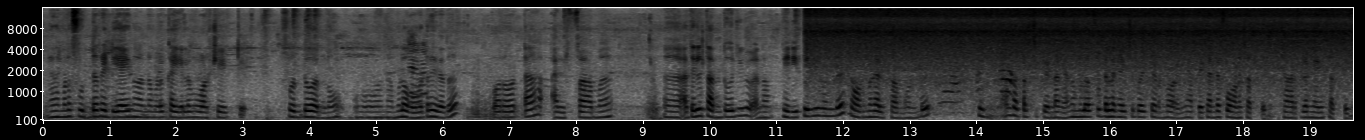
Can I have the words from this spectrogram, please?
അങ്ങനെ നമ്മൾ ഫുഡ് റെഡിയായി എന്ന് പറഞ്ഞ് നമ്മൾ കൈയെല്ലാം വാഷ് ചെയ്തിട്ട് ഫുഡ് വന്നു. നമ്മൾ ഓർഡർ ചെയ്തത് പൊറോട്ട അൽഫാം അതിൽ തന്തൂരി പെരി പെരി ഉണ്ട് നോർമൽ അൽഫാമും ഉണ്ട്. പിന്നെ ബട്ടർ ചിക്കൻ നമ്മൾ ഫുഡെല്ലാം കഴിച്ച് പോയി കിടന്നുറങ്ങി അപ്പോഴേക്കും എന്റെ ഫോണ് ചത്തിന് ചാർജെല്ലാം കഴിഞ്ഞ് ചത്തിന്.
